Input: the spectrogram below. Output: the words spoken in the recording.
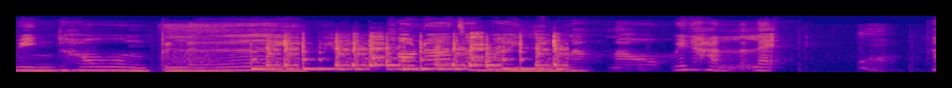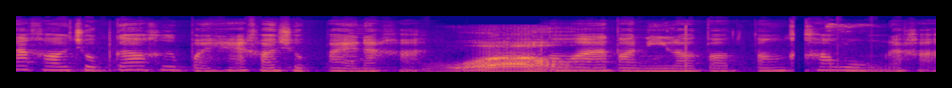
วิ่งเข้าวงไปเลย เขาน่าจะมายิงหลังเราไม่ทันแล้วแหละ ถ้าเขาชุบก็คือปล่อยให้เขาชุบไปนะคะ เพราะ Wow. ว่าตอนนี้เราต้องต้องเข้าวงนะคะ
